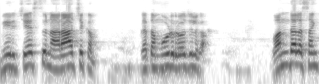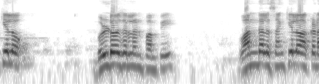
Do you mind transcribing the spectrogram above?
మీరు చేస్తున్న అరాచకం గత మూడు రోజులుగా వందల సంఖ్యలో బుల్డోజర్లను పంపి వందల సంఖ్యలో అక్కడ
